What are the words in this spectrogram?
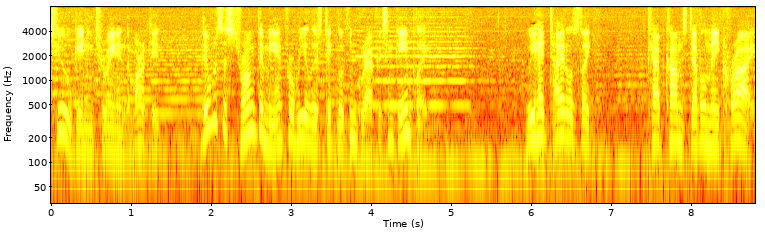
2 gaining terrain in the market, there was a strong demand for realistic looking graphics and gameplay. We had titles like Capcom's Devil May Cry,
